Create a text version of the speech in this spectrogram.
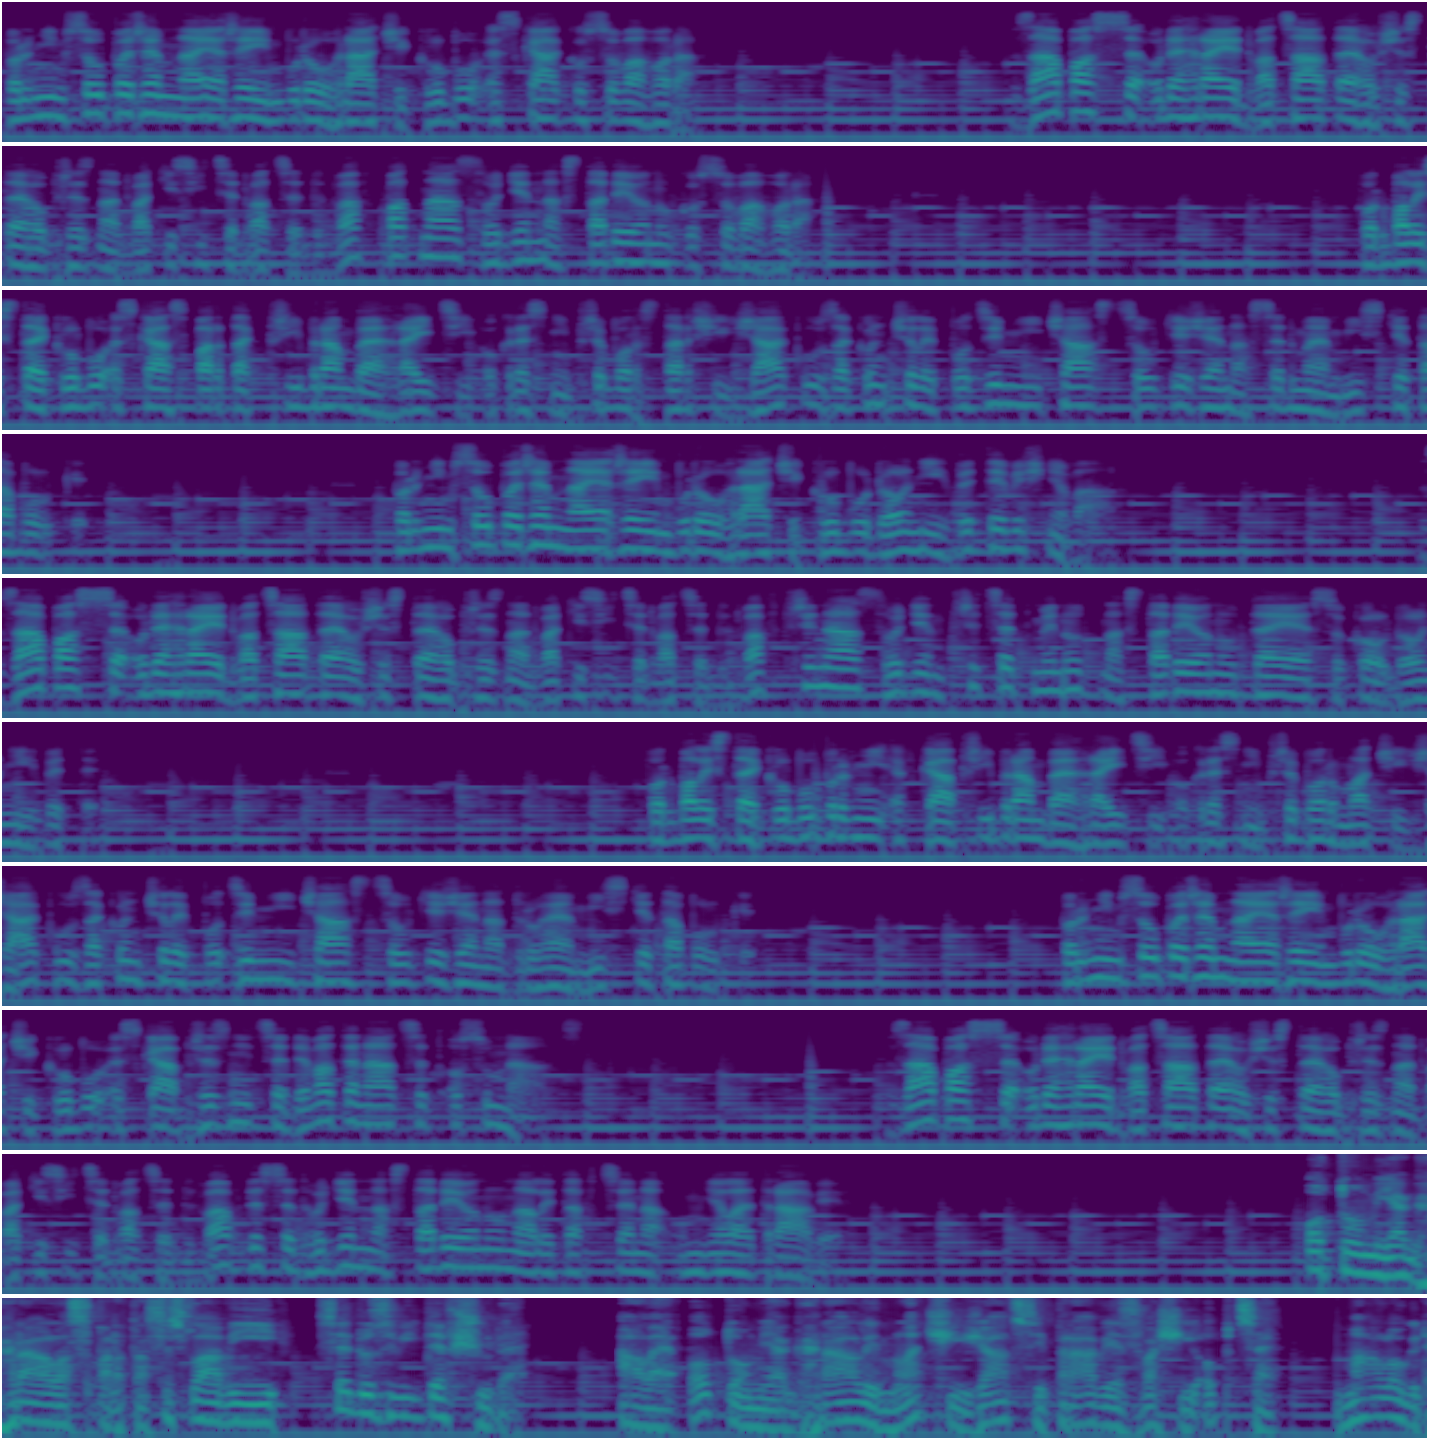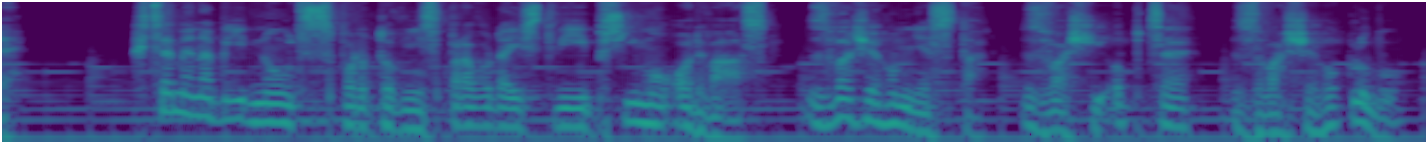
Prvním soupeřem na jaře jim budou hráči klubu SK Kosova Hora. Zápas se odehraje 26. března 2022 v 15 hodin na stadionu Kosova Hora. Fotbalisté klubu SK Spartak Příbram B hrající okresní přebor starších žáků zakončili podzimní část soutěže na sedmém místě tabulky. Prvním soupeřem na jaře jim budou hráči klubu Dolních Byty Višňová. Zápas se odehraje 26. března 2022 v 13 hodin 30 minut na stadionu TJ Sokol Dolních Byty. Fotbalisté klubu první FK Příbram B hrající okresní přebor mladších žáků zakončili podzimní část soutěže na druhém místě tabulky. Prvním soupeřem na jaře jim budou hráči klubu SK Březnice 1918. Zápas se odehraje 26. března 2022 v 10 hodin na stadionu na Litavce na umělé trávě. O tom, jak hrála Sparta se Slaví, se dozvíte všude. Ale o tom, jak hráli mladší žáci právě z vaší obce, málo kde. Chceme nabídnout sportovní spravodajství přímo od vás, z vašeho města, z vaší obce, z vašeho klubu.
